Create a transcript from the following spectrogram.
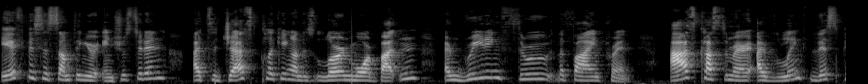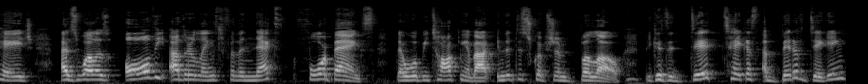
If this is something you're interested in, I'd suggest clicking on this Learn More button and reading through the fine print. As customary, I've linked this page as well as all the other links for the next four banks that we'll be talking about in the description below because it did take us a bit of digging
